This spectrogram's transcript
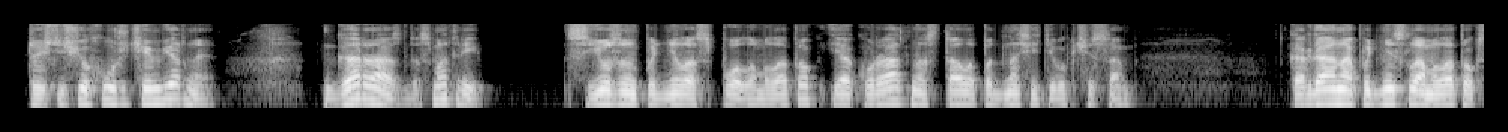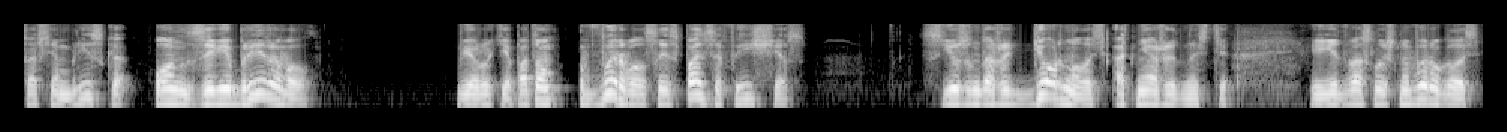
То есть еще хуже, чем верная? Гораздо. Смотри. Сьюзан подняла с пола молоток и аккуратно стала подносить его к часам. Когда она поднесла молоток совсем близко, он завибрировал в ее руке, потом вырвался из пальцев и исчез. Сьюзен даже дернулась от неожиданности и едва слышно выругалась.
